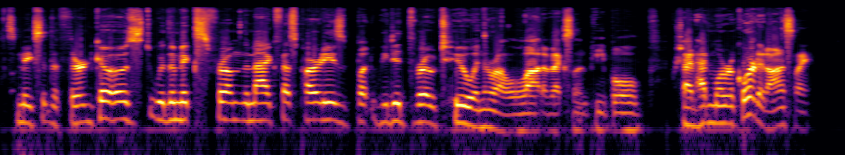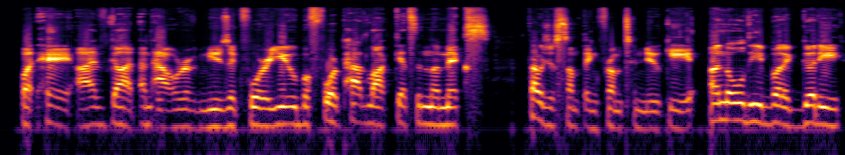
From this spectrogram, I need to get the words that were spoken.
This makes it the third co host with a mix from the MagFest parties, but we did throw two, and there were a lot of excellent people. Wish I'd had more recorded, honestly. But hey, I've got an hour of music for you before Padlock gets in the mix. That was just something from Tanuki, an oldie but a goodie.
